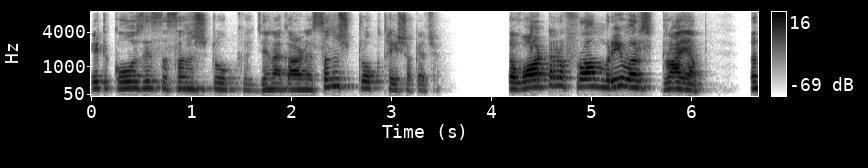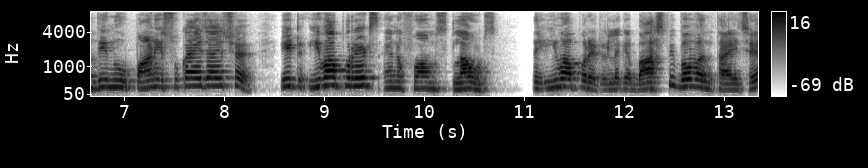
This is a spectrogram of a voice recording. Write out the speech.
ઇટ કોઝિસ સનસ્ટ્રોક જેના કારણે સનસ્ટ્રોક થઈ શકે છે. The water from rivers dry up નદીનું પાણી સુકાઈ જાય છે. It evaporates and forms clouds તે ઇવાપોરેટ એટલે કે બાષ્પીભવન થાય છે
